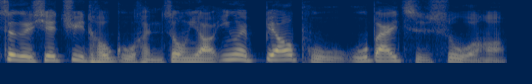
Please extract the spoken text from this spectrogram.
这个些巨头股很重要？因为标普五百指数哈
